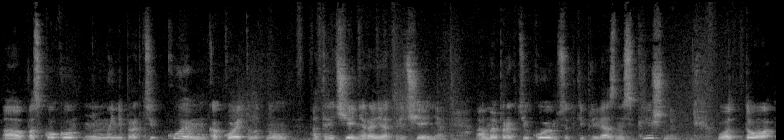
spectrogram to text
поскольку мы не практикуем какое-то вот, ну, отречение ради отречения, а мы практикуем все-таки привязанность к Кришне, вот, то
